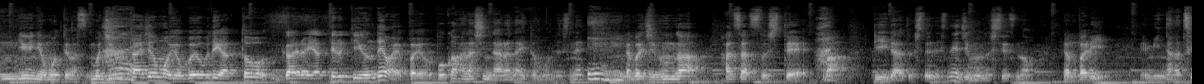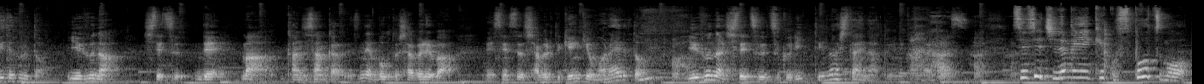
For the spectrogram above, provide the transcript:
いうふうに思ってます。もう自分の体調もヨボヨボでやっと外来やってるっていうんではやっぱり僕は話にならないと思うんですね、ええ。やっぱり自分がはつとして、まあ、リーダーとしてですね自分の施設のやっぱりみんながついてくるというふうな施設。で、まあ、患者さんからですね僕と喋れば先生と喋ると元気をもらえるというふうな施設作りっていうのはしたいなというふうに考えています、先生ちなみに結構スポーツも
